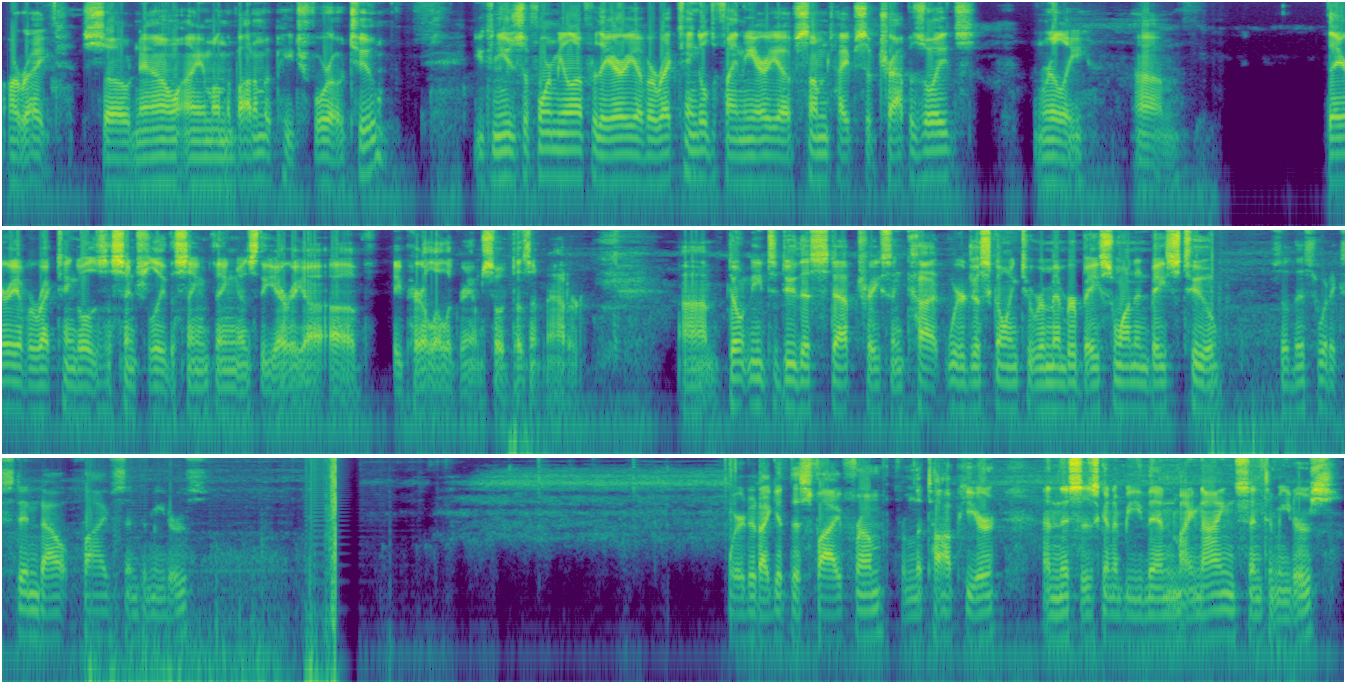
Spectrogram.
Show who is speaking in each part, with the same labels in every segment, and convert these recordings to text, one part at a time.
Speaker 1: All right, so now I am on the bottom of page 402. You can use the formula for the area of a rectangle to find the area of some types of trapezoids. And really, um, the area of a rectangle is essentially the same thing as the area of a parallelogram, so it doesn't matter. Um, don't need to do this step, trace and cut. We're just going to remember base 1 and base 2. So this would extend out 5 centimeters. Where did I get this 5 from? From the top here. And this is going to be then my 9 centimeters.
